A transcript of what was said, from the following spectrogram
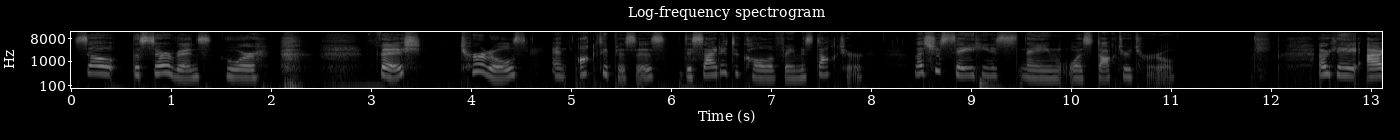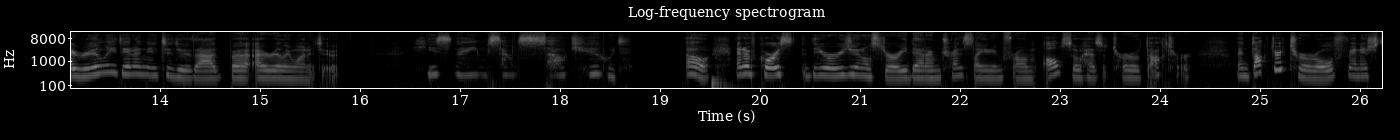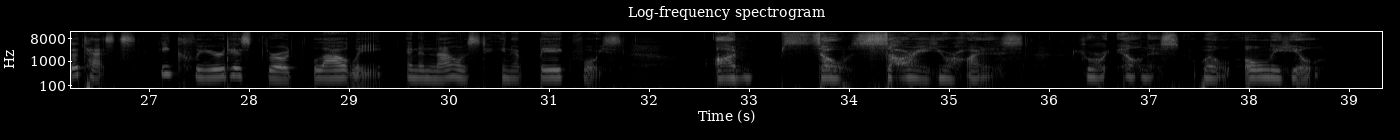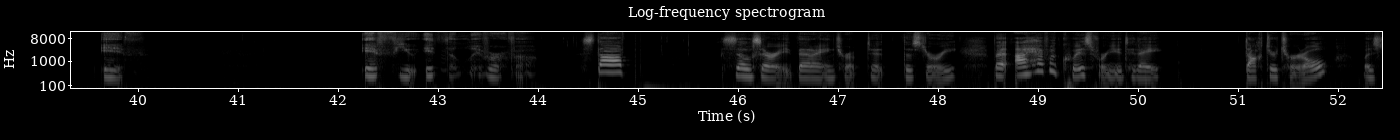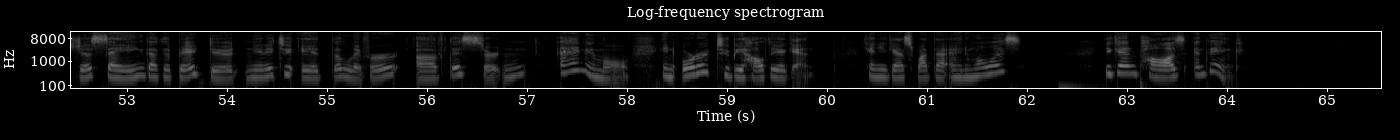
So the servants, who were fish, turtles, and octopuses, decided to call a famous doctor. Let's just say his name was Dr. Turtle. okay, I really didn't need to do that, but I really wanted to. His name sounds so cute. Oh, and of course, the original story that I'm translating from also has a turtle doctor. When Dr. Turtle finished the tests, he cleared his throat loudly and announced in a big voice, I'm so sorry, Your Highness. Your illness will only heal if. if you eat the liver of a. Stop! So sorry that I interrupted the story, but I have a quiz for you today. Dr. Turtle was just saying that the big dude needed to eat the liver of this certain animal in order to be healthy again. Can you guess what that animal was? You can pause and think.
